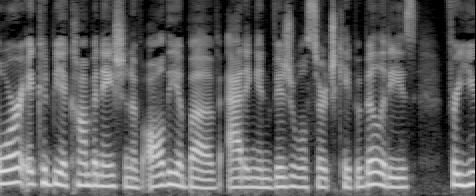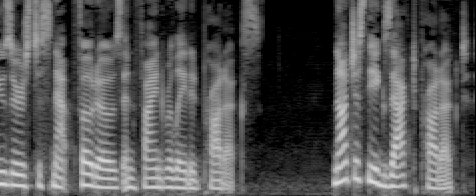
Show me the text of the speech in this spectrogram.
Or it could be a combination of all the above, adding in visual search capabilities for users to snap photos and find related products. Not just the exact product,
